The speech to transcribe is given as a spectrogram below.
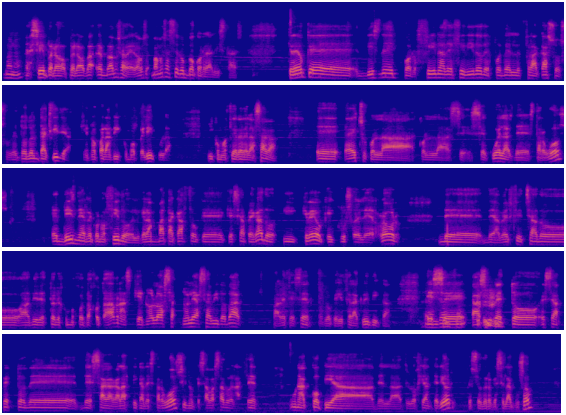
Bueno. Sí, pero, pero vamos a ver, vamos, vamos a ser un poco realistas. Creo que Disney por fin ha decidido, después del fracaso, sobre todo en taquilla, que no para mí como película y como cierre de la saga, eh, ha hecho con, la, con las eh, secuelas de Star Wars. En Disney ha reconocido el gran batacazo que, se ha pegado y creo que incluso el error de, haber fichado a directores como JJ Abrams, que no, lo no le ha sabido dar parece ser, por lo que dice la crítica, ese aspecto, ese aspecto de, saga galáctica de Star Wars, sino que se ha basado en hacer una copia de la trilogía anterior, que eso de lo que se le acusó,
